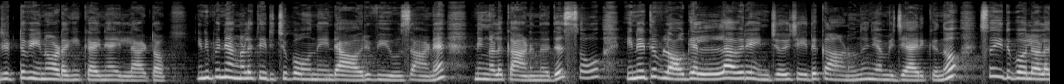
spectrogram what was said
ഇരുട്ട് വീണ് തുടങ്ങിക്കഴിഞ്ഞാൽ ഇല്ല കേട്ടോ ഇനിയിപ്പോൾ ഞങ്ങൾ തിരിച്ചു പോകുന്നതിന്റെ ആ ഒരു വ്യൂസാണ് നിങ്ങൾ കാണുന്നത്. സോ ഇന്നത്തെ വ്ളോഗ് എല്ലാവരും എൻജോയ് ചെയ്ത് കാണുമെന്ന് ഞാൻ വിചാരിക്കുന്നു. സോ ഇതുപോലെയുള്ള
